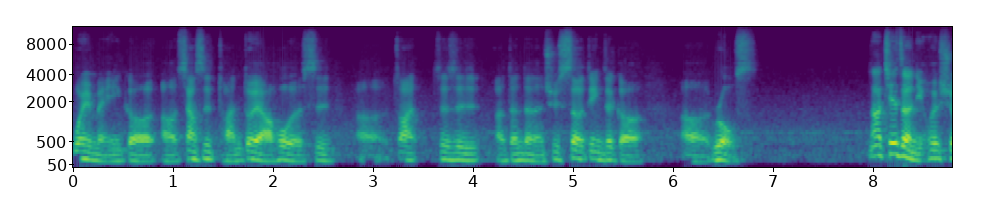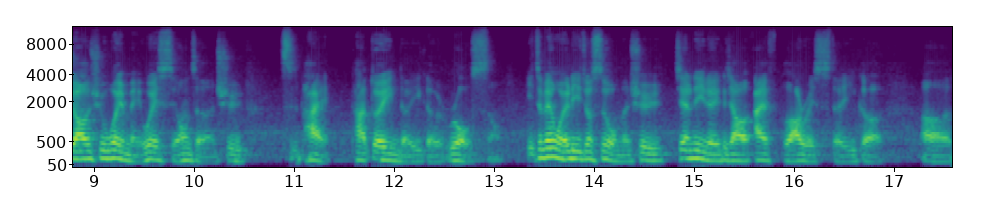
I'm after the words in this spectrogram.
为每一个呃像是团队啊，或者是呃专就是呃等等的去设定这个呃 roles。那接着你会需要去为每位使用者去指派它对应的一个 roles 哦。以这边为例，就是我们去建立了一个叫 i f Polaris 的一个呃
